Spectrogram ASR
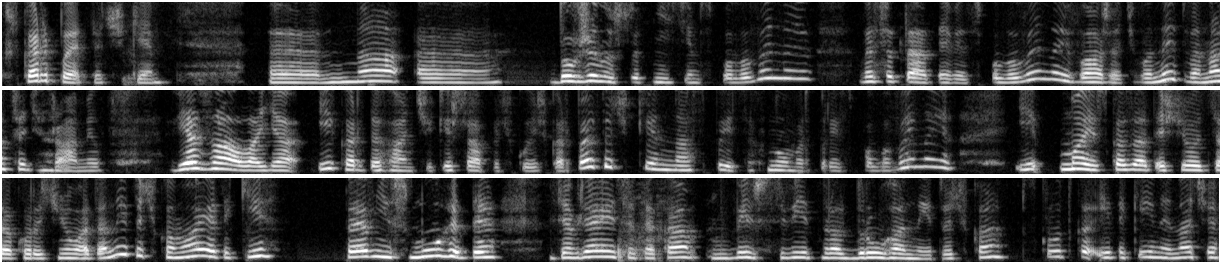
шкарпеточки. Е, на е, довжину ступні 7,5, висота 9,5, важать вони 12 грамів. В'язала я і кардиганчик, і шапочку, і шкарпеточки на спицях номер 3,5. І маю сказати, що ця коричневата ниточка має такі певні смуги, де з'являється така більш світла друга ниточка, скрутка, і такий, неначе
